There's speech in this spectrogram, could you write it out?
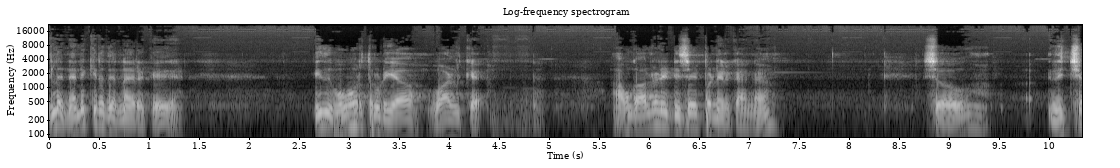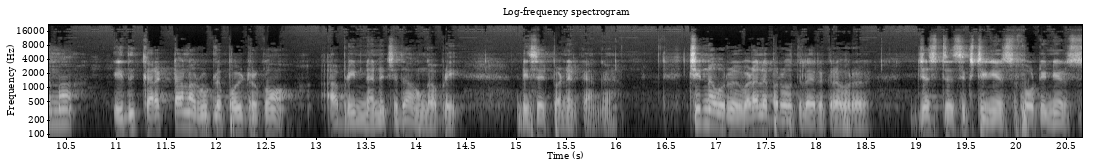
இல்லை நினைக்கிறது என்ன இருக்குது இது ஒவ்வொருத்தருடைய வாழ்க்கை. அவங்க ஆல்ரெடி டிசைட் பண்ணியிருக்காங்க ஸோ நிச்சயமாக இது கரெக்டான ரூட்டில் போயிட்டுருக்கோம் அப்படின்னு நினச்சி தான் அவங்க அப்படி டிசைட் பண்ணியிருக்காங்க சின்ன ஒரு விடலை பருவத்தில் இருக்கிற ஒரு just sixteen years fourteen years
